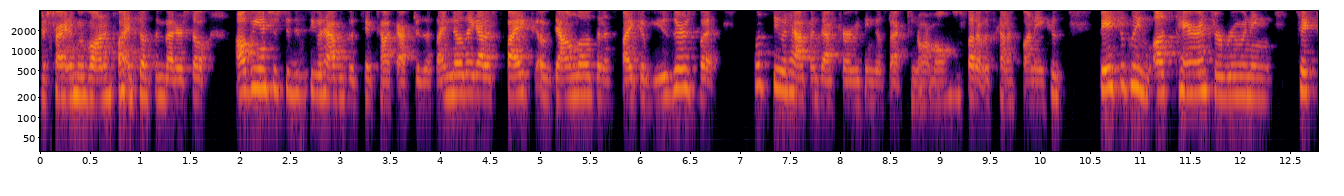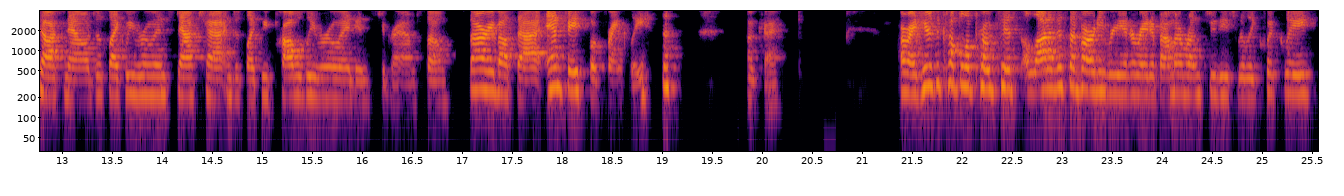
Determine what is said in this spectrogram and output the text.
they're trying to move on and find something better. So I'll be interested to see what happens with TikTok after this. I know they got a spike of downloads and a spike of users, but let's see what happens after everything goes back to normal. Just thought it was kind of funny because basically us parents are ruining TikTok now, just like we ruined Snapchat and just like we probably ruined Instagram. So sorry about that. And Facebook, frankly. okay. All right, here's a couple of pro tips. A lot of this I've already reiterated, but I'm gonna run through these really quickly.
